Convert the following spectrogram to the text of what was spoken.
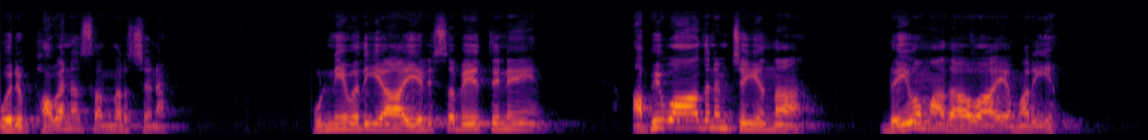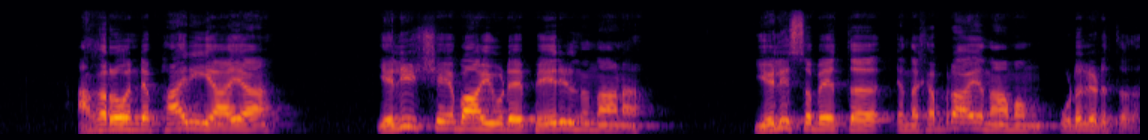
ഒരു ഭവന സന്ദർശനം. പുണ്യവതിയായ എലിസബത്തിനെ അഭിവാദനം ചെയ്യുന്ന ദൈവമാതാവായ മറിയം. അഹറോന്റെ ഭാര്യയായ എലിഷേബായുടെ പേരിൽ നിന്നാണ് എലിസബേത്ത് എന്ന ഹെബ്രായ നാമം ഉടലെടുത്തത്.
